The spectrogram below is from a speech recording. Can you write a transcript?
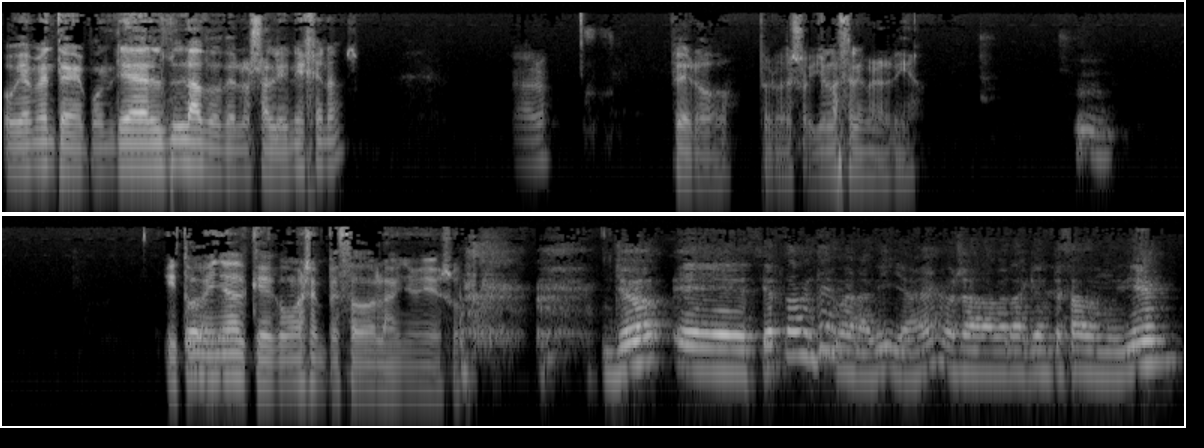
Obviamente me pondría al lado de los alienígenas, Claro. pero, pero eso, yo la celebraría. mm. ¿Y tú, Pues- Beñat, que cómo has empezado el año y eso? Yo, eh, ciertamente de maravilla, ¿eh? O sea, la verdad que he empezado muy bien.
